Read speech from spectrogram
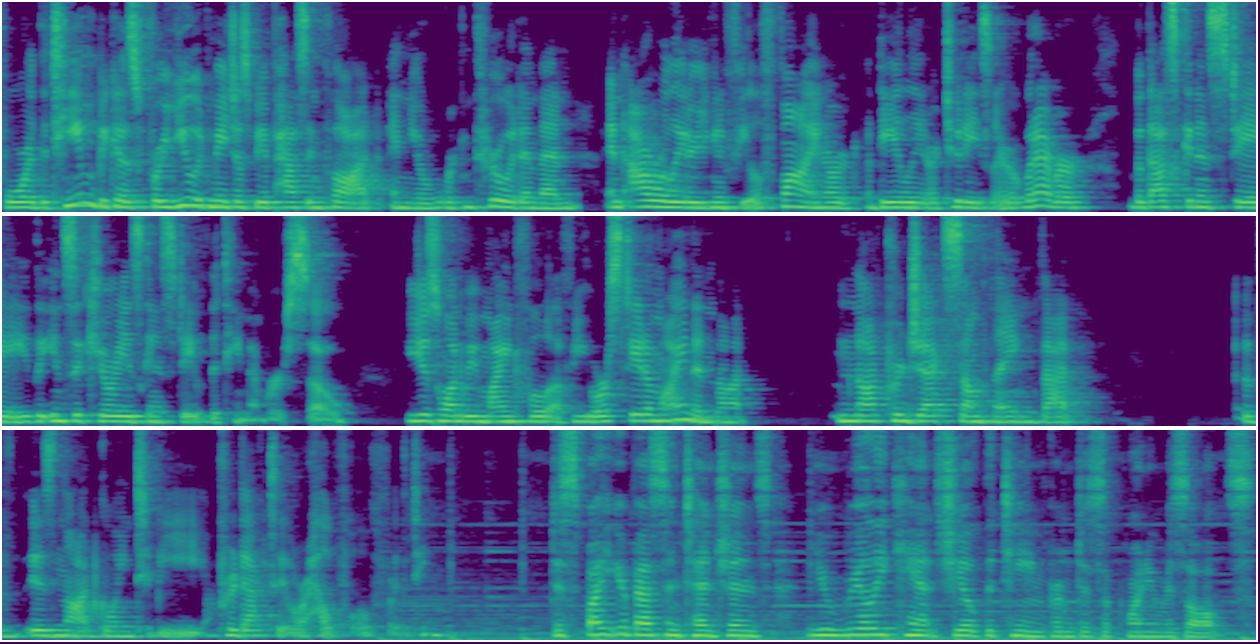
for the team because for you it may just be a passing thought and you're working through it and then an hour later you're going to feel fine or a day later two days later or whatever but that's going to stay the insecurity is going to stay with the team members so you just want to be mindful of your state of mind and not not project something that is not going to be productive or helpful for the team Despite your best intentions, you really can't shield the team from disappointing results.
